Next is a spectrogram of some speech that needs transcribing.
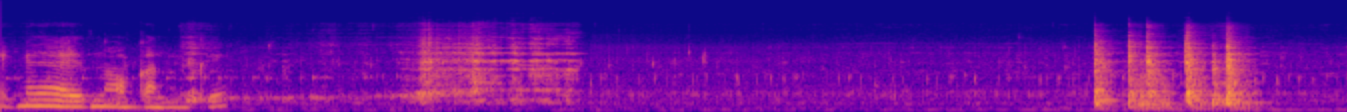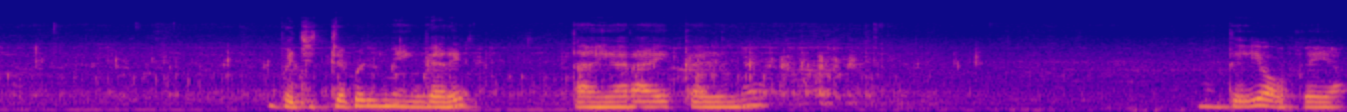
എങ്ങനെയായിരുന്നു നോക്കാം നമുക്ക്. വെജിറ്റബിൾ മീൻകറി തയ്യാറായി കഴിഞ്ഞു. തീ ഓഫ് ചെയ്യാം.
